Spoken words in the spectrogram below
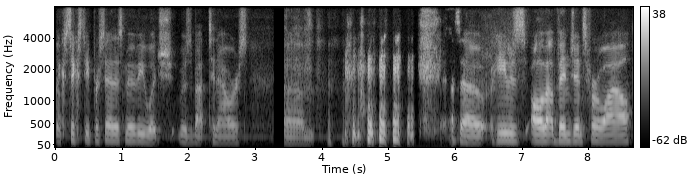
like sixty percent of this movie, which was about ten hours. Um so he was all about vengeance for a while.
